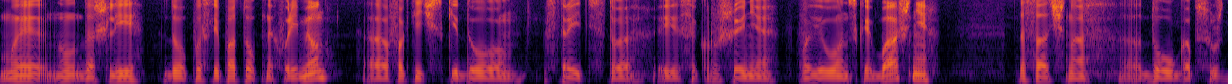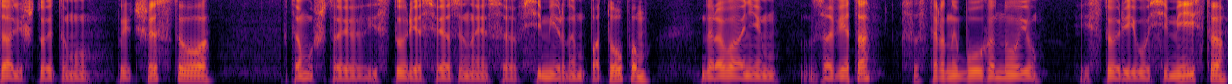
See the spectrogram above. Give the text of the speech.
мы ну, дошли до послепотопных времен, а, фактически до строительства и сокрушения Вавилонской башни. Достаточно а, долго обсуждали, что этому предшествовало, потому что история, связанная со всемирным потопом, дарованием завета со стороны Бога Ною, история его семейства.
